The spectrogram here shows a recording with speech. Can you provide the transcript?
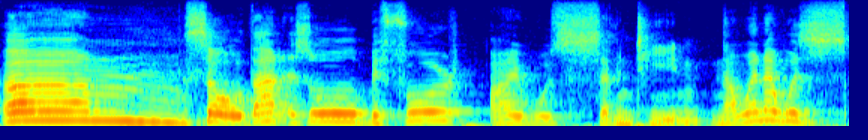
um so that is all before I was 17 now when I was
